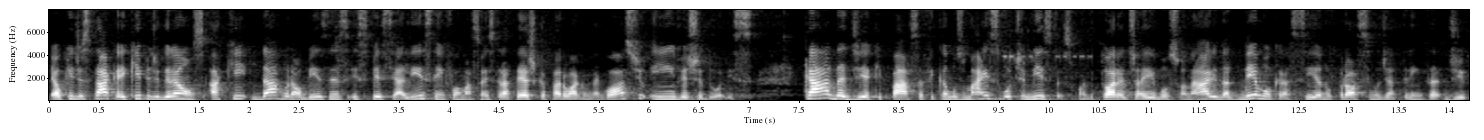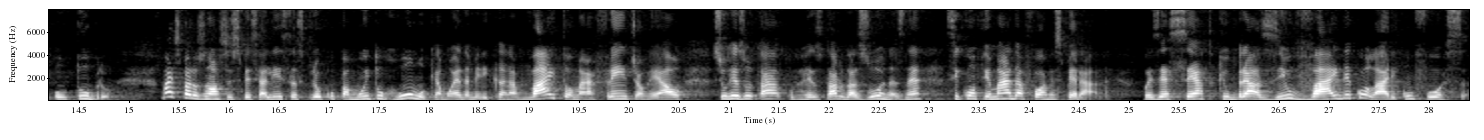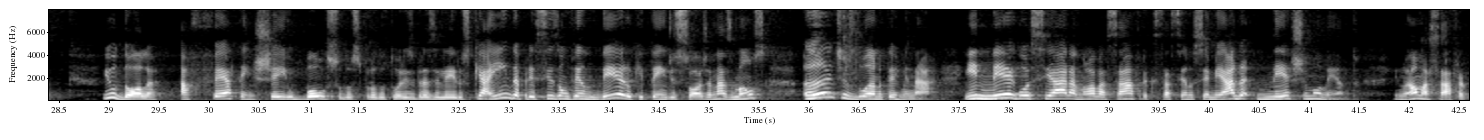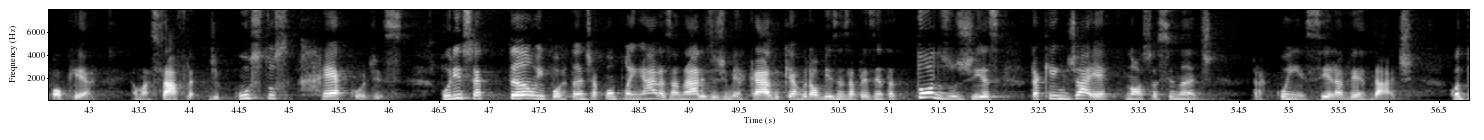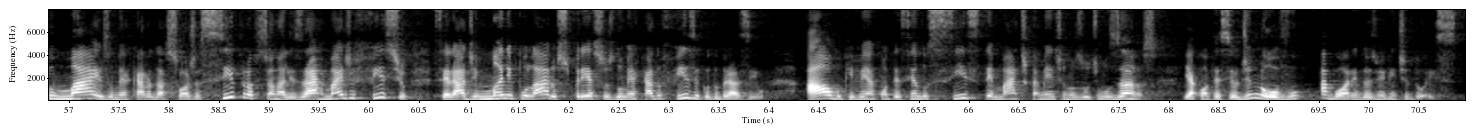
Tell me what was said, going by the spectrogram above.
É o que destaca a equipe de grãos aqui da Rural Business, especialista em informação estratégica para o agronegócio e investidores. Cada dia que passa, ficamos mais otimistas com a vitória de Jair Bolsonaro e da democracia no próximo dia 30 de outubro. Mas para os nossos especialistas, preocupa muito o rumo que a moeda americana vai tomar frente ao real se o resultado, o resultado das urnas né, se confirmar da forma esperada. Pois é certo que o Brasil vai decolar e com força. E o dólar afeta em cheio o bolso dos produtores brasileiros que ainda precisam vender o que tem de soja nas mãos antes do ano terminar e negociar a nova safra que está sendo semeada neste momento. E não é uma safra qualquer, é uma safra de custos recordes. Por isso é tão importante acompanhar as análises de mercado que a Rural Business apresenta todos os dias para quem já é nosso assinante, para conhecer a verdade. Quanto mais o mercado da soja se profissionalizar, mais difícil será de manipular os preços do mercado físico do Brasil. Algo que vem acontecendo sistematicamente nos últimos anos e aconteceu de novo agora em 2022.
